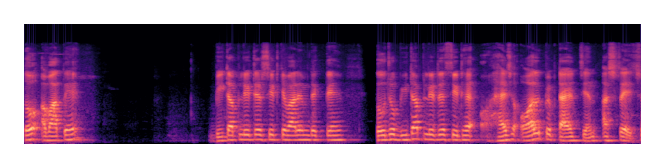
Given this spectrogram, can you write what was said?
तो अब आते हैं। बीटा प्लेटेड सीट के बारे में देखते हैं। तो जो बीटा प्लेटेड सीट है has all peptide chain stretch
